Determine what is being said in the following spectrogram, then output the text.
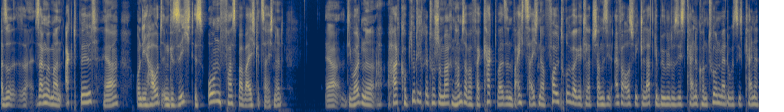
also sa- sagen wir mal ein Aktbild, ja, und die Haut im Gesicht ist unfassbar weich gezeichnet. Ja, die wollten eine Hardcore-Beauty-Retusche machen, haben es aber verkackt, weil sie einen Weichzeichner voll drüber geklatscht haben. Sieht einfach aus wie glatt gebügelt. Du siehst keine Konturen mehr, du siehst keine,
